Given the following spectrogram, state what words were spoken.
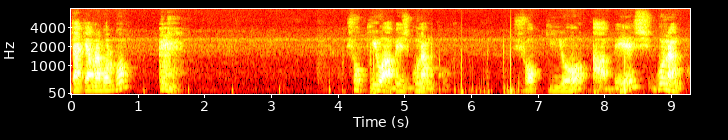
যাকে আমরা বলব স্বকীয় আবেশ গুণাঙ্ক। স্বকীয় আবেশ গুণাঙ্ক।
